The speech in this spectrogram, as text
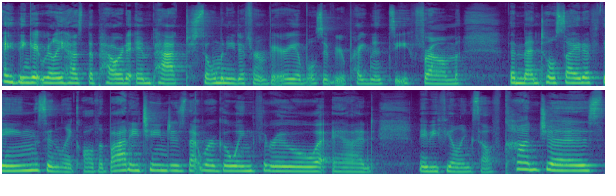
I think it really has the power to impact so many different variables of your pregnancy from the mental side of things and like all the body changes that we're going through and maybe feeling self conscious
